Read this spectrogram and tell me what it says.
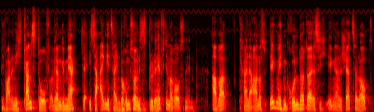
Wir waren ja nicht ganz doof, aber wir haben gemerkt, der ist ja eingezeichnet. Warum sollen wir dieses blöde Heftchen mal rausnehmen? Aber, keine Ahnung, aus irgendwelchem Grund hat es sich irgendeiner Scherz erlaubt.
